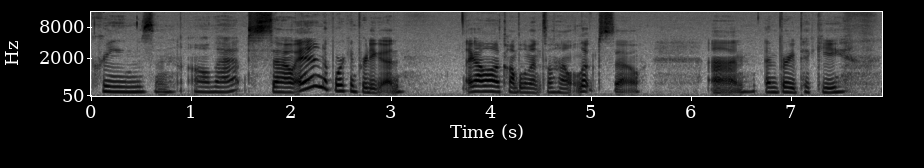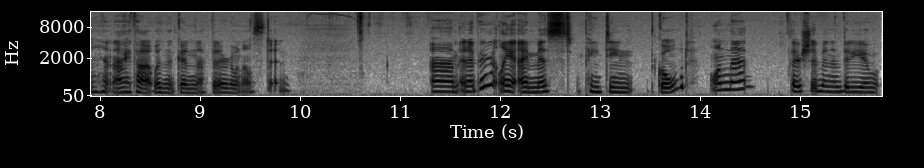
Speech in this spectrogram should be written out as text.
creams and all that. So it ended up working pretty good. I got a lot of compliments on how it looked, so um, I'm very picky, and I thought it wasn't good enough, but everyone else did. Um, and apparently, I missed painting gold on that. There should have been a video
